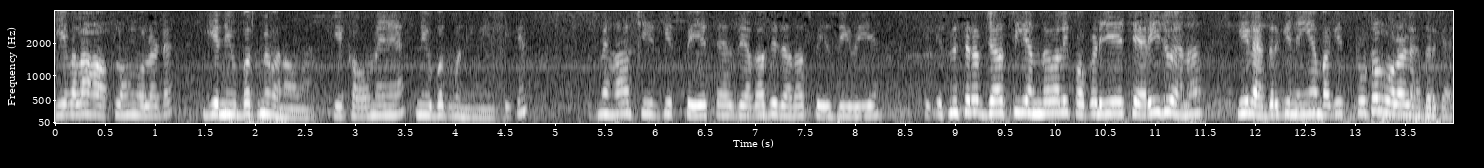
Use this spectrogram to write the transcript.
ये वाला हाफ़ लॉन्ग वॉलेट है। ये न्यूबक में बना हुआ है। ये काव में है न्यूबक बनी हुई है ठीक है? इसमें हर चीज़ की स्पेस है ज़्यादा से ज़्यादा स्पेस दी हुई है। ठीक इसमें सिर्फ़ जस्ट ये अंदर वाली पॉकेट ये चेरी जो है ना ये लेदर की नहीं है बाकी टोटल वॉलेट लेदर का है।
